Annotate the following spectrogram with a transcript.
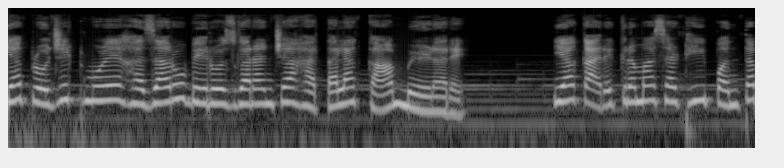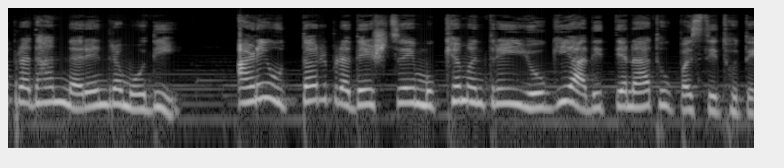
या प्रोजेक्टमुळे हजारो बेरोजगारांच्या हाताला काम मिळणार आहे. या कार्यक्रमासाठी पंतप्रधान नरेंद्र मोदी आणि उत्तर प्रदेशचे मुख्यमंत्री योगी आदित्यनाथ उपस्थित होते.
